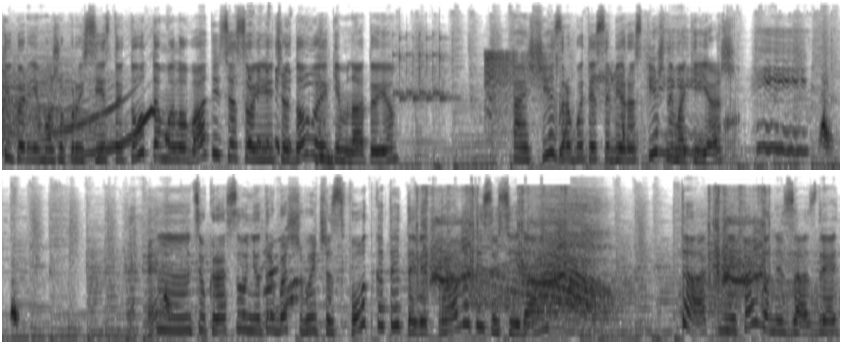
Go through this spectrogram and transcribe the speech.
Тепер я можу присісти тут та милуватися своєю чудовою кімнатою. А ще зробити собі розкішний макіяж. М, цю красуню треба швидше сфоткати та відправити сусідам. Так, нехай вони заздрять.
